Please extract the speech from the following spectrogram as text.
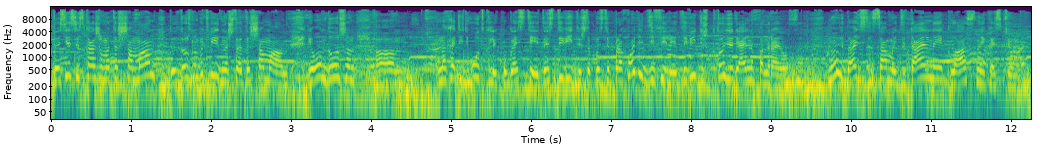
То есть если, скажем, это шаман, то есть должно быть видно, что это шаман. И он должен э, находить отклик у гостей. То есть ты видишь, допустим, проходит дефиле, ты видишь, кто реально понравился. Ну и да, самые детальные, классные костюмы.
